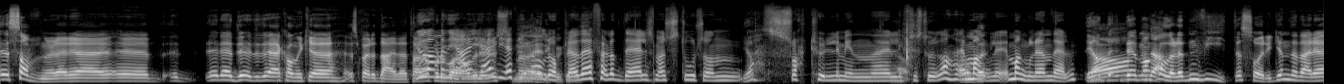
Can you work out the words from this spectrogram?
jeg savner dere jeg, jeg, du- du- Jeg kan ikke spørre deg det, Tara. Jo da, men jeg, jeg, jeg, men- fikk aldri oppleve det. Jeg føler at det liksom er et stort sånn Ja. svart hull i min eh, livshistorie. da Jeg mangler, mangler den delen. Ja, det, det, Man er- kaller det den hvite sorgen. Det derre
